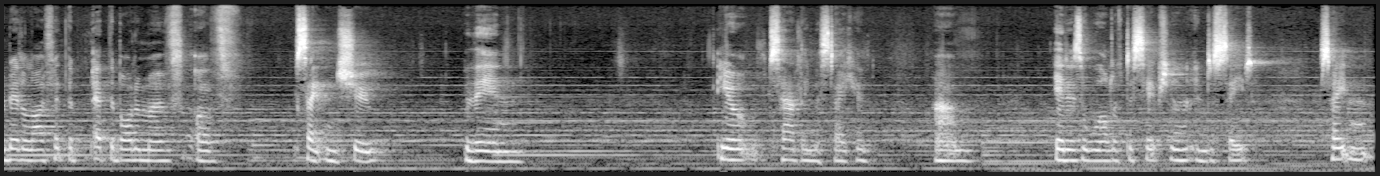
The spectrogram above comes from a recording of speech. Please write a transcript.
a better life at the at the bottom of, of Satan's shoe, then you're sadly mistaken. Um, it is a world of deception and deceit. Satan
